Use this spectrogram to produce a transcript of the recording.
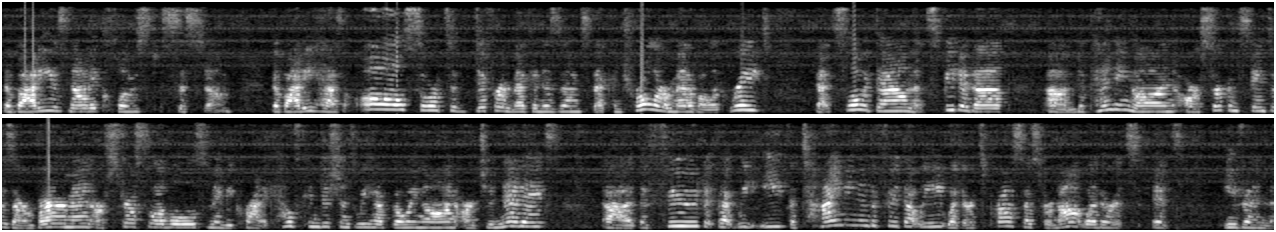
The body is not a closed system. The body has all sorts of different mechanisms that control our metabolic rate, that slow it down, that speed it up, um, depending on our circumstances, our environment, our stress levels, maybe chronic health conditions we have going on, our genetics, uh, the food that we eat, the timing of the food that we eat, whether it's processed or not, whether it's it's even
